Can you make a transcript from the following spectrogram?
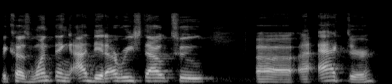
Because one thing I did, I reached out to uh, an actor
